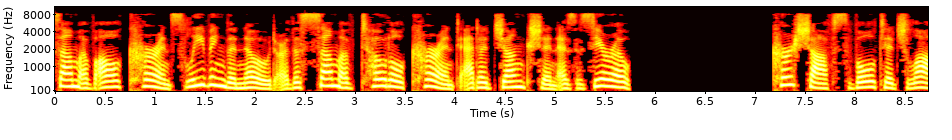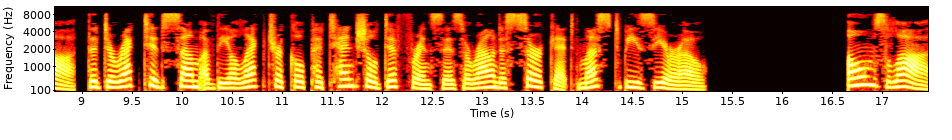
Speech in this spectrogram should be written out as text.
sum of all currents leaving the node or the sum of total current at a junction is zero Kirchhoff's voltage law, the directed sum of the electrical potential differences around a circuit must be zero. Ohm's law,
